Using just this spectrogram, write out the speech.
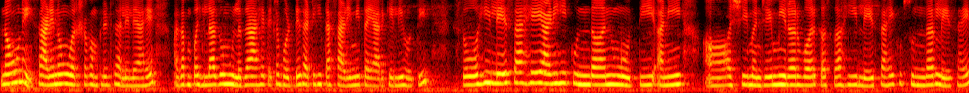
नऊ नाही साडेनऊ वर्ष कंप्लीट झालेले आहे. माझा पहिला जो मुलगा आहे त्याच्या बड्डेसाठी ही त्या साडी मी तयार केली होती. सो ही लेस आहे आणि ही कुंदन मोती आणि अशी म्हणजे मिरर वर्क असं ही लेस आहे. खूप सुंदर लेस आहे.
